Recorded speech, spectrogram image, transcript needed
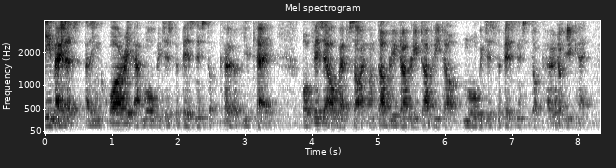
Email us at enquiry at mortgagesforbusiness.co.uk or visit our website on www.mortgagesforbusiness.co.uk.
